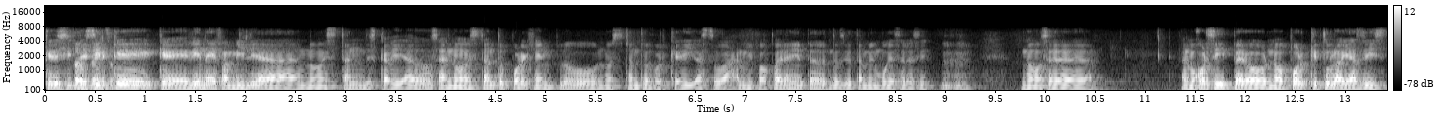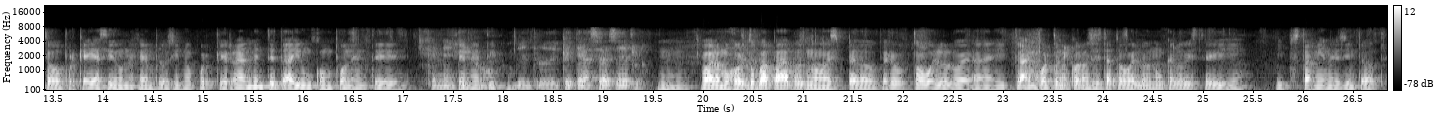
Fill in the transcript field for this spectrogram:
que Perfecto. decir que, que viene de familia no es tan descabellado. O sea, no es tanto por ejemplo, no es tanto porque digas tú, ah, mi papá era bien pedo, entonces yo también voy a ser así. No, o sea. A lo mejor sí, pero no porque tú lo hayas visto o porque haya sido un ejemplo, sino porque realmente hay un componente Genético, Genético. Dentro de qué te hace hacerlo. O a lo mejor tu papá pues no es pedo, pero tu abuelo lo era y a lo mejor tú ni conociste a tu abuelo, nunca lo viste y, y pues también es bien pedote.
